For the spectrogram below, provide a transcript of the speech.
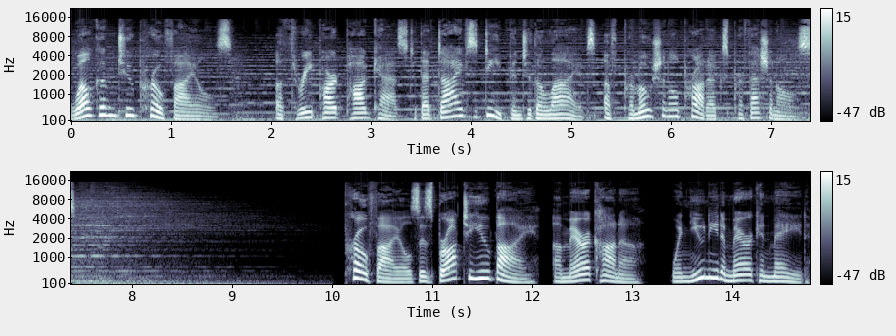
Welcome to Profiles, a three part podcast that dives deep into the lives of promotional products professionals. Profiles is brought to you by Americana. When you need American made,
